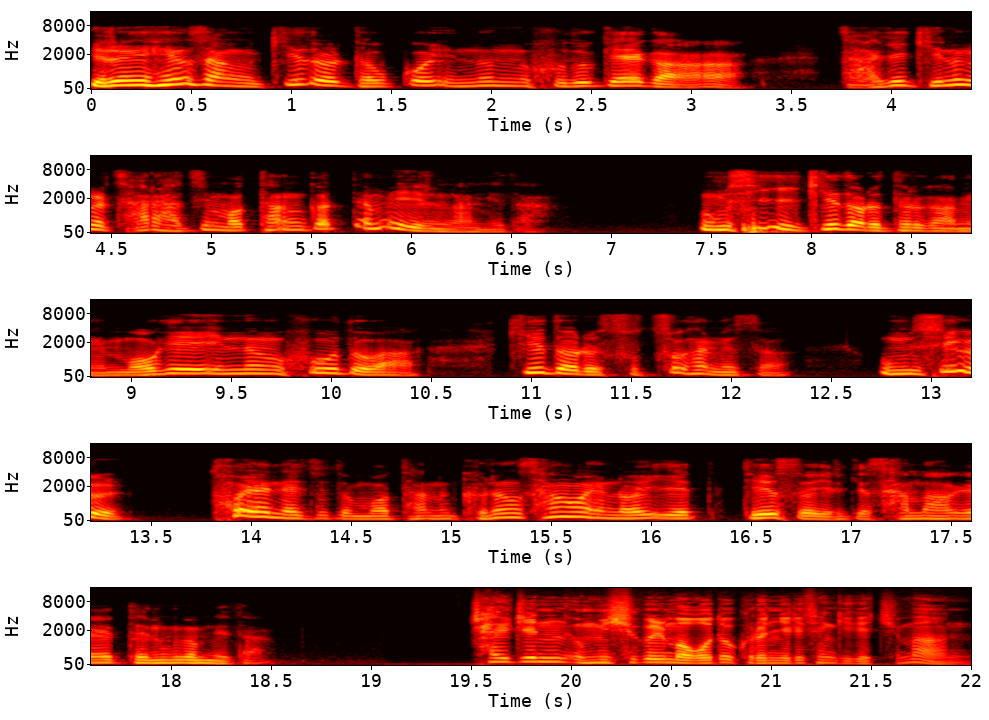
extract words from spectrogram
이런 현상은 기도를 덮고 있는 후두개가 자기 기능을 잘 하지 못한 것 때문에 일어납니다. 음식이 기도로 들어가면 목에 있는 후두와 기도를 수축하면서 음식을 토해내지도 못하는 그런 상황에 놓이게 돼서 이렇게 사망하게 되는 겁니다. 찰진 음식을 먹어도 그런 일이 생기겠지만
